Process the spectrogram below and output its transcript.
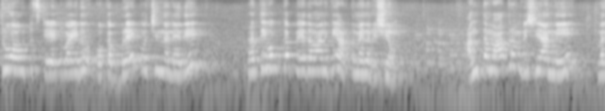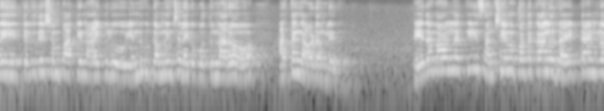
త్రూ అవుట్ స్టేట్ వైడ్ ఒక బ్రేక్ వచ్చిందనేది ప్రతి ఒక్క పేదవానికి అర్థమైన విషయం. అంత మాత్రం విషయాన్ని మరి తెలుగుదేశం పార్టీ నాయకులు ఎందుకు గమనించలేకపోతున్నారో అర్థం కావడం లేదు. పేదవాళ్ళకి సంక్షేమ పథకాలు రైట్ టైంలో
